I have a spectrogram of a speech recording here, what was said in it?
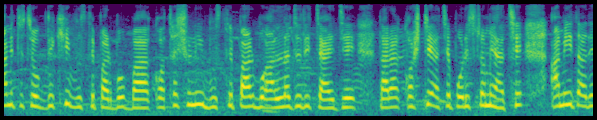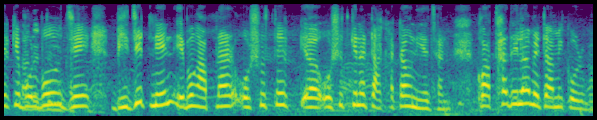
আমি তো চোখ দেখেই বুঝতে পারব বা কথা শুনেই বুঝতে পারব। আল্লাহ যদি চায় যে তারা কষ্টে আছে পরিশ্রমে আছে আমি তাদেরকে বলব যে ভিজিট নেন এবং আপনার ওষুধের ওষুধ কেনার টাকাটাও নিয়ে যান। কথা দিলাম এটা আমি করব।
